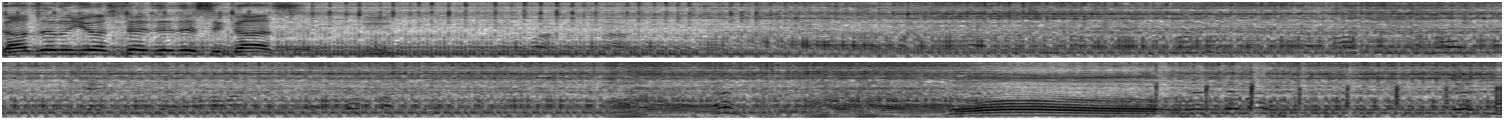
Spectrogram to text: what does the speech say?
Gazını göster dedesi gaz. Bak, bak. Oo. Basta.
